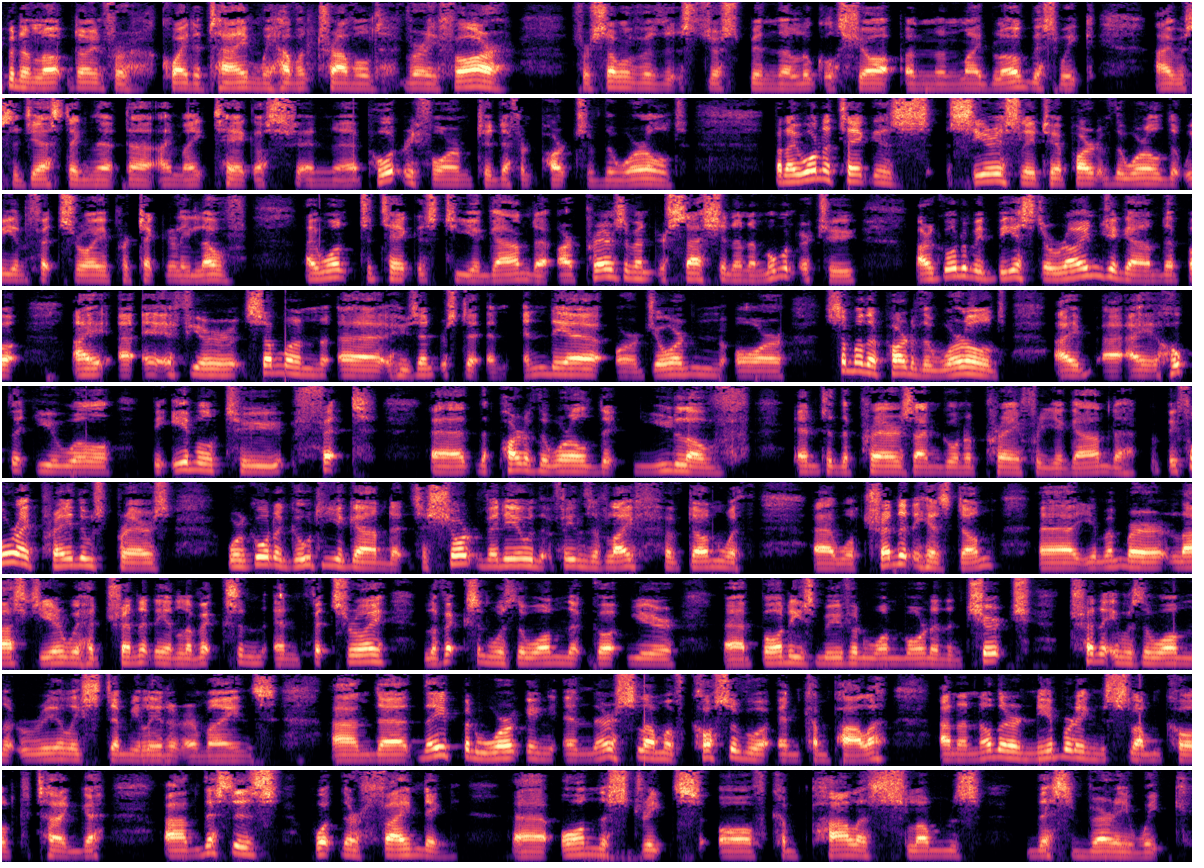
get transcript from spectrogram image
We've been in lockdown for quite a time. We haven't travelled very far. For some of us, it's just been the local shop. And on my blog this week, I was suggesting that uh, I might take us in uh, poetry form to different parts of the world. But I want to take us seriously to a part of the world that we in Fitzroy particularly love. I want to take us to Uganda. Our prayers of intercession in a moment or two are going to be based around Uganda, but I, I if you're someone uh, who's interested in India or Jordan or some other part of the world, I, I hope that you will be able to fit uh, the part of the world that you love into the prayers I'm going to pray for Uganda. But before I pray those prayers, we're going to go to Uganda. It's a short video that Fields of Life have done with, uh, well, Trinity has done. Uh, you remember last year we had Trinity and Levixen in Fitzroy. Levixen was the one that got your uh, bodies moving one morning in church. Trinity was the one that really stimulated our minds. And uh, they've been working in their slum of Kosovo in Kampala and another neighbouring slum called Katanga. And this is what they're finding uh, on the streets of Kampala slums this very week.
